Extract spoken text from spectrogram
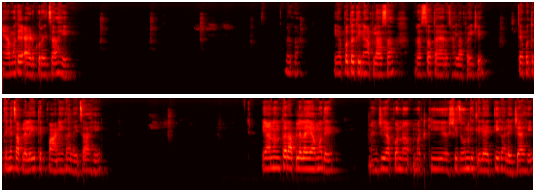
यामध्ये ॲड करायचं आहे. बघा या पद्धतीने आपला असा रस्सा तयार झाला पाहिजे. त्या पद्धतीनेच आपल्याला इथे पाणी घालायचं आहे. यानंतर आपल्याला यामध्ये जी आपण मटकी शिजवून घेतलेली आहे ती घालायची आहे.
